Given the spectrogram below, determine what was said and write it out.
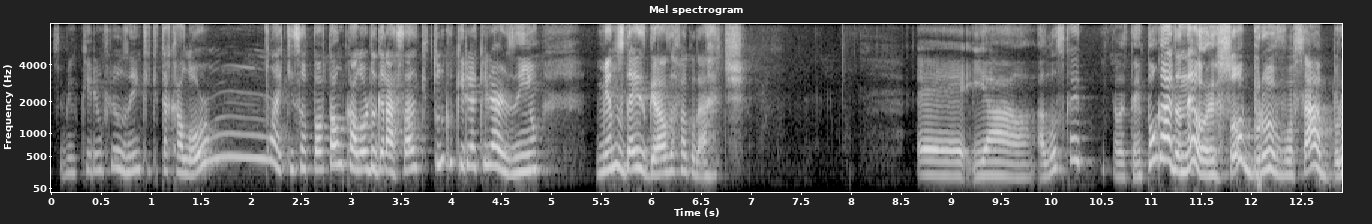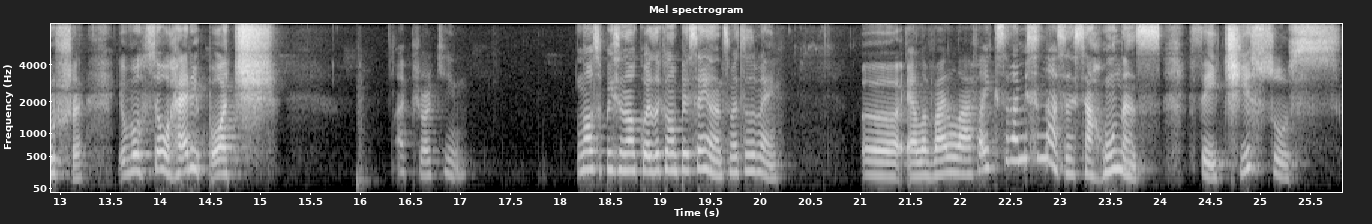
Se bem que eu queria um friozinho, aqui que tá calor. Hum, aqui em São Paulo tá um calor desgraçado que tudo que eu queria é aquele arzinho. Menos 10 graus da faculdade. É, e a, a Luz, ela tá empolgada, né? Eu sou Bru, vou ser a bruxa. Eu vou ser o Harry Potter. Ai, pior que. Nossa, eu pensei numa coisa que eu não pensei antes, mas tudo bem. Uh, ela vai lá fala: o que você vai me ensinar? Você vai runas? Feitiços?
